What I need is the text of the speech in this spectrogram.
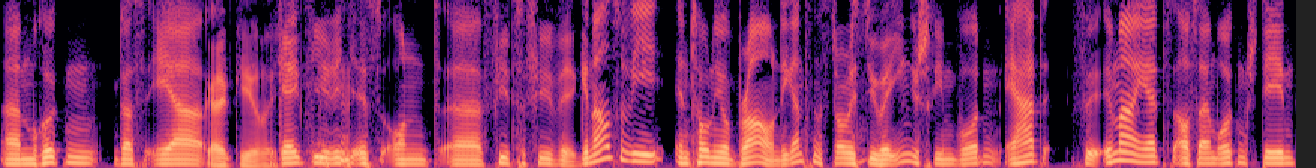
ähm, Rücken, dass er geldgierig, geldgierig ist und äh, viel zu viel will. Genauso wie Antonio Brown. Die ganzen Stories, die über ihn geschrieben wurden, er hat für immer jetzt auf seinem Rücken stehen,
